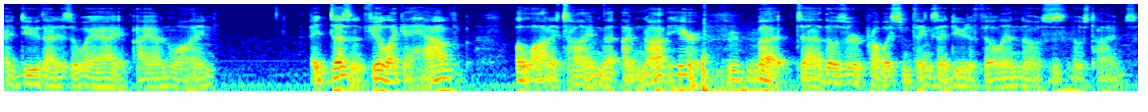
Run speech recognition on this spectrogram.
I do that as a way I, I unwind. It doesn't feel like I have a lot of time that I'm not here, Mhm. but uh, those are probably some things I do to fill in those Mhm. those times.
